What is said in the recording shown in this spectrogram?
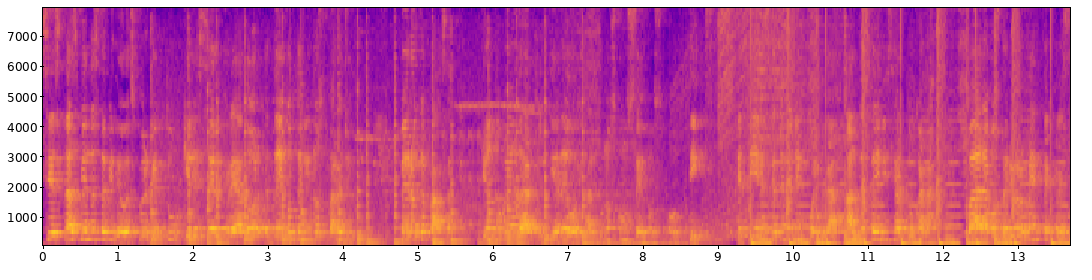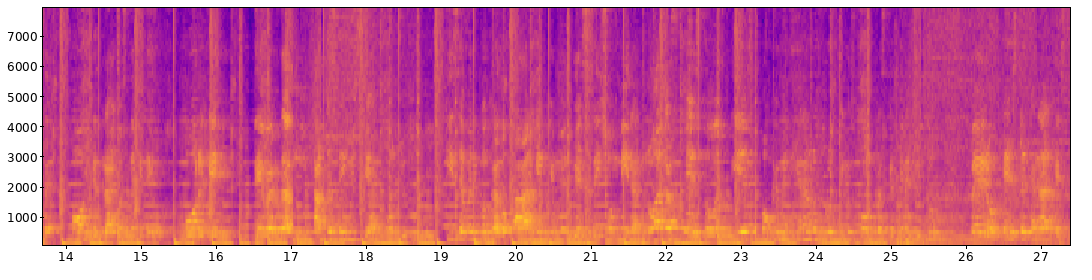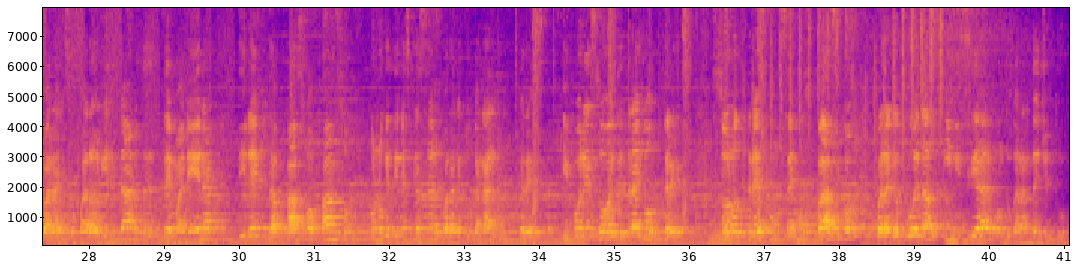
Si estás viendo este video es porque tú quieres ser creador de contenidos para YouTube. Pero ¿qué pasa? Yo te voy a dar el día de hoy algunos consejos o tips que tienes que tener en cuenta antes de iniciar tu canal para posteriormente crecer. Hoy te traigo este video porque de verdad, antes de iniciar con YouTube, quise haber encontrado a alguien que me hubiese dicho, mira, no hagas esto, es 10, o que me dijeran los pros y los contras que tiene YouTube. Pero este canal es para eso, para orientarte de manera directa, paso a paso, con lo que tienes que hacer para que tu canal crezca. Y por eso hoy te traigo tres, solo tres consejos básicos para que puedas iniciar con tu canal de YouTube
